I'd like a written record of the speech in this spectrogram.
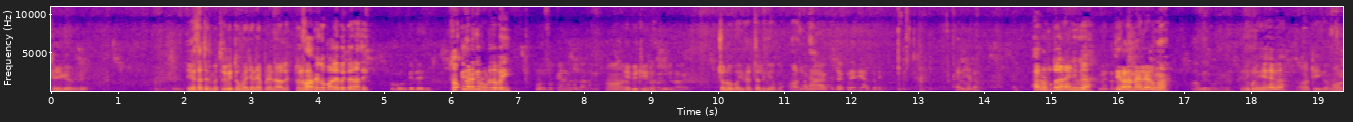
ਠੀਕ ਹੈ ਵੀਰੇ। ਇਹ ਸੱਜਣ ਮਿੱਤਰ ਵੀ ਦੋਵੇਂ ਜਣੇ ਆਪਣੇ ਨਾਲ ਨੇ। ਤੂੰ ਲਫਾਫੇ ਕੋ ਪਾਲੇ ਬਈ ਪੈਰਾਂ ਤੇ? ਬੂਟ ਕਿੱਲੇ ਸੀ। ਸੁੱਕ ਜਾਣਗੇ ਬੂਟ ਤਾਂ ਬਾਈ? ਹੁਣ ਸੁੱਕਿਆ ਨਹੀਂ ਤਾਂ ਲਾਵਾਂਗੇ ਹਾਂ ਇਹ ਵੀ ਠੀਕ ਆ। ਚਲੋ ਬਾਈ ਫਿਰ ਚੱਲ ਗਏ ਆਪਾਂ। ਆ ਜਾ ਹੁਣ ਚੱਕਲੇ ਜੀ। ਅੰਸਰੀ ਹੈਲਮਟ। ਹੈਲਮਟ ਤੂੰ ਤਾਂ ਲੈਣਾ ਹੀ ਨਹੀਂ ਹੋਇਆ ਤੇਰਾ ਵਾਲਾ ਮੈਂ ਲੈ ਲੂੰਗਾ ਆ ਮੇਰੇ ਕੋਲ ਹੈਗਾ। ਤੇਰੇ ਕੋਲ ਇਹ ਹੈਗਾ। ਆ ਠੀਕ ਆ ਮੋੜ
